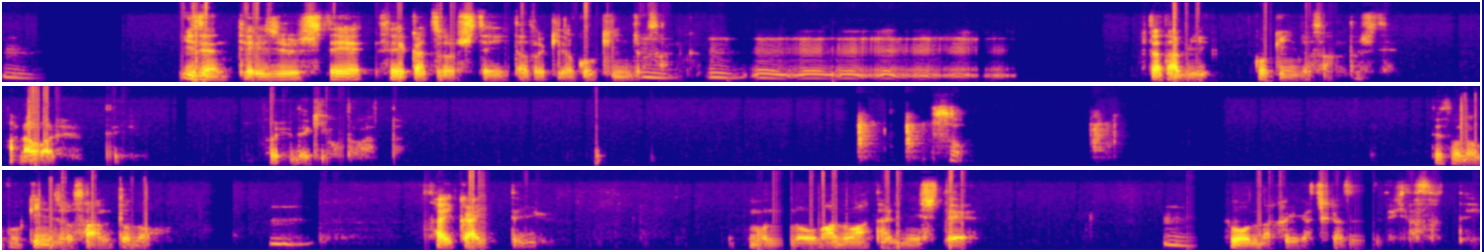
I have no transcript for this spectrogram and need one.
うん。以前定住して生活をしていた時のご近所さんが再びご近所さんとして現れるっていうそういう出来事があったそう。でそのご近所さんとのうん。再会っていうものを目の当たりにしてうん。不穏な鍵が近づいてきたぞってい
